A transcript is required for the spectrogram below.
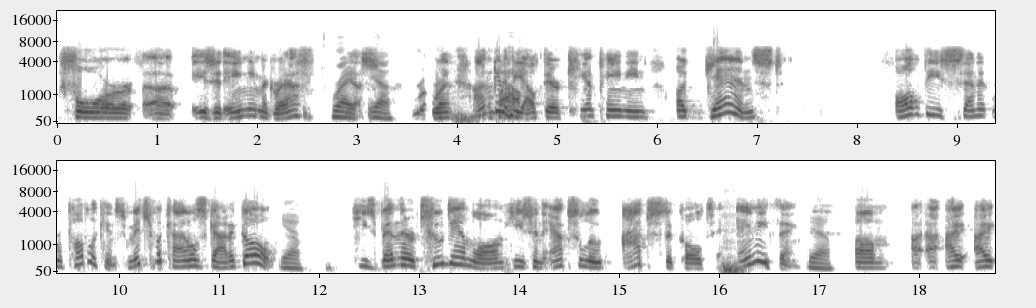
for uh, is it Amy McGrath? Right. Yes. Yeah. Right. I'm going to be out there campaigning against all these Senate Republicans. Mitch McConnell's got to go. Yeah. He's been there too damn long. He's an absolute obstacle to anything. Yeah. Um, I, I, I,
